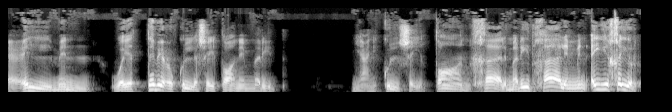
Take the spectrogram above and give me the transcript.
علم ويتبع كل شيطان مريد. يعني كل شيطان خال مريد خال من أي خير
